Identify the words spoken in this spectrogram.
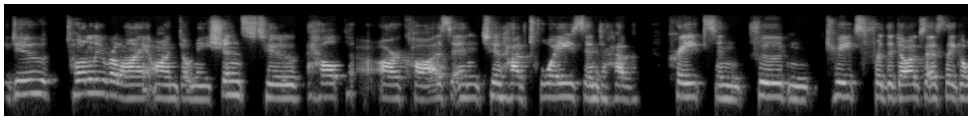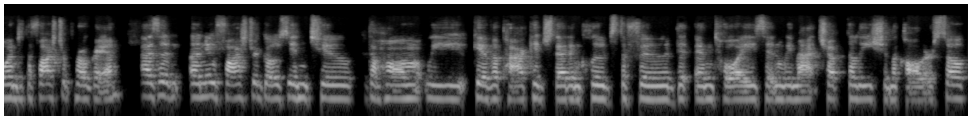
We do totally rely on donations to help our cause and to have toys and to have crates and food and treats for the dogs as they go into the foster program. As a, a, new foster goes into the home, we give a package that includes the food and toys, and we match up the leash and the collar. So,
